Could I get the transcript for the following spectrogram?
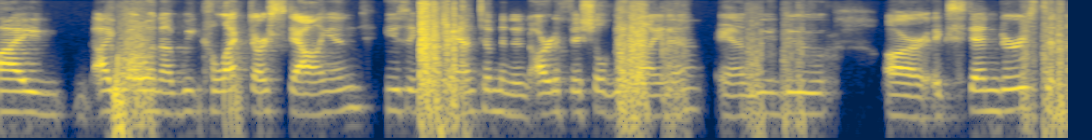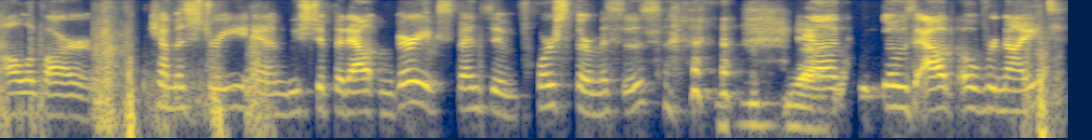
I I go and we collect our stallion using a phantom and an artificial vagina, and we do our extenders and all of our chemistry, and we ship it out in very expensive horse thermoses, mm-hmm. yeah. and it goes out overnight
